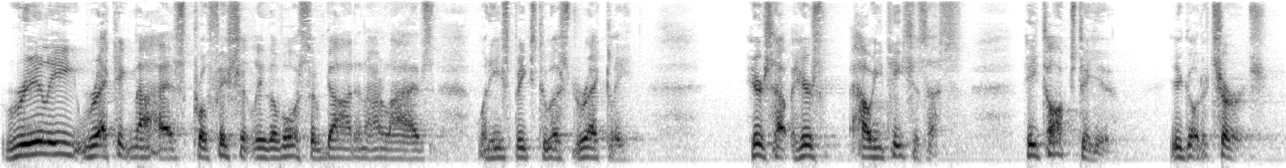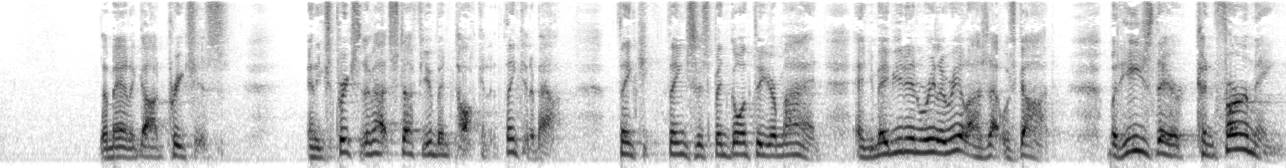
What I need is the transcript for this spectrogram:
really recognize proficiently the voice of God in our lives when He speaks to us directly, here's how, here's how He teaches us. He talks to you. You go to church. The man of God preaches. And he's preaching about stuff you've been talking, and thinking about. Think, things that's been going through your mind. And maybe you didn't really realize that was God. But he's there confirming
